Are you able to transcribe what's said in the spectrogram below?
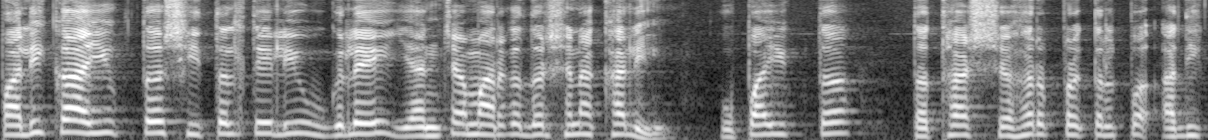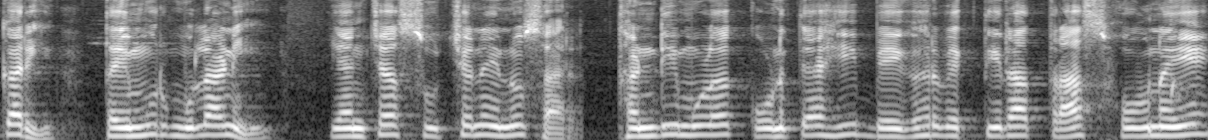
पालिका आयुक्त शीतल तेली उगले यांच्या मार्गदर्शनाखाली उपायुक्त तथा शहर प्रकल्प अधिकारी तैमूर मुलाणी यांच्या सूचनेनुसार थंडीमुळं कोणत्याही बेघर व्यक्तीला त्रास होऊ नये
